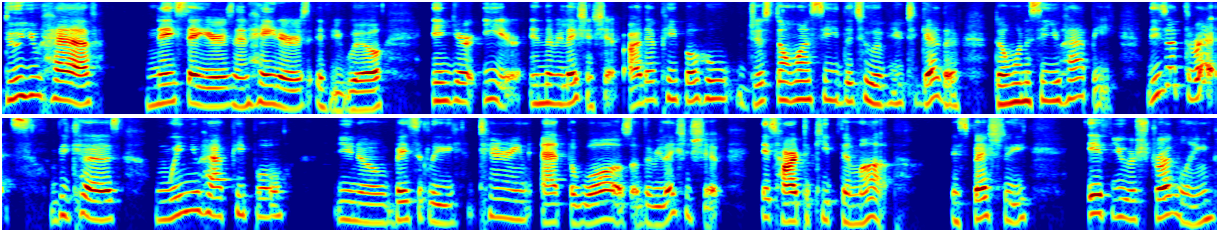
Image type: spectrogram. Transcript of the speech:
do you have naysayers and haters, if you will, in your ear in the relationship? Are there people who just don't want to see the two of you together, don't want to see you happy? These are threats because when you have people, you know, basically tearing at the walls of the relationship, it's hard to keep them up, especially if you are struggling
